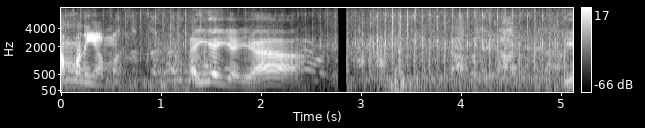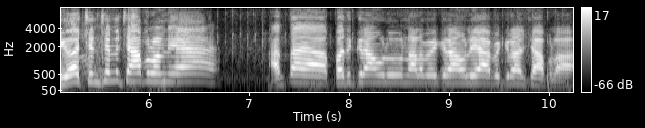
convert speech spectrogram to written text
అమ్మని అమ్మ. అయ్యయ్యయ్యా. ఇక చిన్న చిన్న చేపలు ఉన్నాయా? అంతా పది గ్రాములు నలభై గ్రాములు యాభై గ్రాముల చేపల?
